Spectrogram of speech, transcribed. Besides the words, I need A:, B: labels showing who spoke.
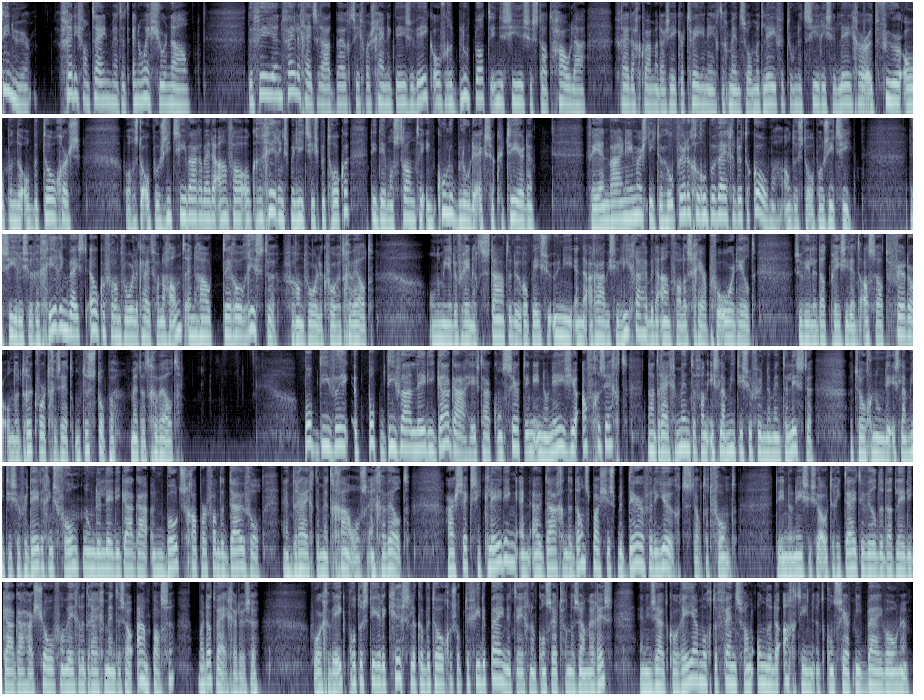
A: 10 uur. Freddy van Tijn met het NOS-journaal. De VN-veiligheidsraad buigt zich waarschijnlijk deze week over het bloedbad in de Syrische stad Haula. Vrijdag kwamen daar zeker 92 mensen om het leven toen het Syrische leger het vuur opende op betogers. Volgens de oppositie waren bij de aanval ook regeringsmilities betrokken die demonstranten in koele bloeden executeerden. VN-waarnemers die te hulp werden geroepen weigerden te komen, al dus de oppositie. De Syrische regering wijst elke verantwoordelijkheid van de hand en houdt terroristen verantwoordelijk voor het geweld. Onder meer de Verenigde Staten, de Europese Unie en de Arabische Liga hebben de aanvallen scherp veroordeeld. Ze willen dat president Assad verder onder druk wordt gezet om te stoppen met het geweld. Popdiva, Lady Gaga heeft haar concert in Indonesië afgezegd... na dreigementen van islamitische fundamentalisten. Het zogenoemde Islamitische Verdedigingsfront noemde Lady Gaga een boodschapper van de duivel... en dreigde met chaos en geweld. Haar sexy kleding en uitdagende danspasjes bederven de jeugd, stelt het front. De Indonesische autoriteiten wilden dat Lady Gaga haar show vanwege de dreigementen zou aanpassen, maar dat weigerde ze. Vorige week protesteerden christelijke betogers op de Filipijnen tegen een concert van de zangeres. En in Zuid-Korea mochten fans van onder de 18 het concert niet bijwonen.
